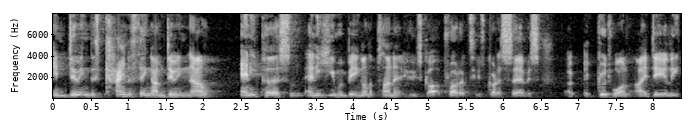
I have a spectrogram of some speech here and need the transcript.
in doing this kind of thing I'm doing now, any person, any human being on the planet who's got a product, who's got a service, a, a, good one ideally,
